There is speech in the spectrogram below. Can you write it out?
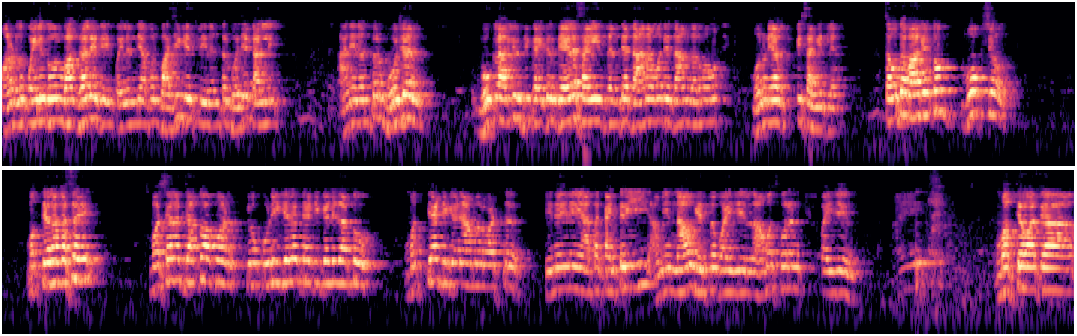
मला वाटतं पहिले दोन भाग झाले ते. पहिल्यांदा आपण भाजी घेतली नंतर भजे काढली आणि नंतर भोजन. भूक लागली होती काहीतरी द्यायला सांगितलं आणि त्या दानामध्ये दान धर्मामध्ये म्हणून या गोष्टी सांगितल्या. चौथा भाग येतो मोक्ष. मग त्याला कसं आहे? स्मशानात जातो आपण किंवा कोणी गेले त्या ठिकाणी जातो. मग त्या ठिकाणी आम्हाला वाटतं की नाही नाही आता काहीतरी आम्ही नाव घेतलं पाहिजे नामस्मरण केलं पाहिजे. आणि मग तेव्हा त्या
